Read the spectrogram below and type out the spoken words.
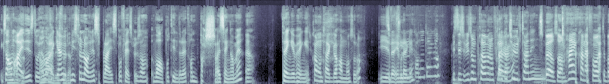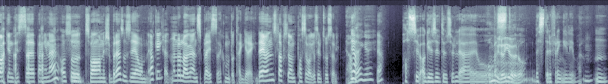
ikke sant? Han, Han eide historien. han eide historien. jeg, hvis hun lager en spleis på Facebook sånn 'Var på Tinder-date, han bæsja i senga mi', Ja. trenger penger. Kan hun tagge han også, da? I det Selvfølgelig innlegget? kan du tagge han. Hvis, hvis hun prøver noen flere ganger, spør sånn Hei, kan jeg få tilbake disse pengene? Og så Mm. svarer han ikke på det, så sier hun ja, ok, greit, men da lager jeg en spleis, jeg kommer til å tagge deg. Det er jo en slags sånn passiv-aggressiv trussel. Ja, Ja. det er gøy. Passiv-aggressiv trussel, det er jo beste- gjøre beste refreng i livet. Mm. Mm.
